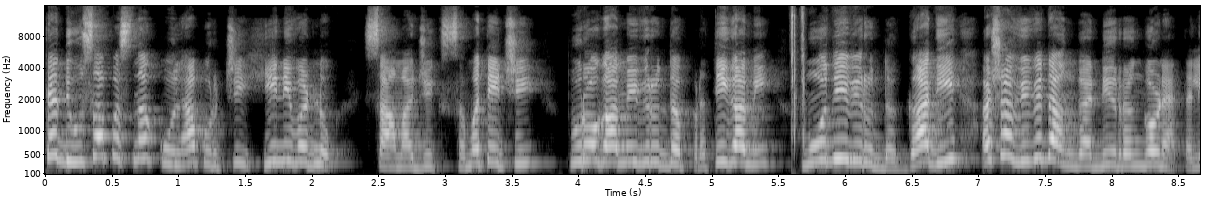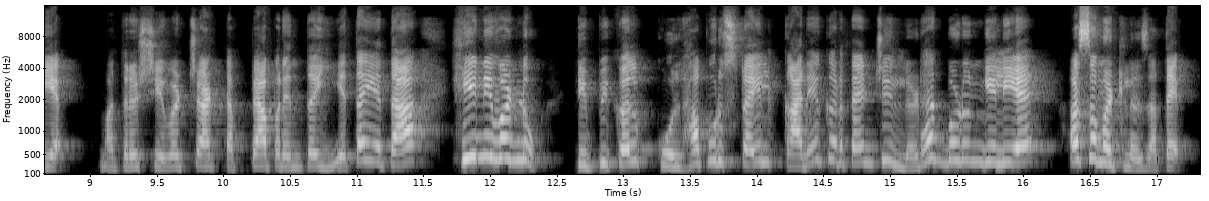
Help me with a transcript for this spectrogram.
त्या दिवसापासून कोल्हापूरची ही निवडणूक सामाजिक समतेची पुरोगामी विरुद्ध प्रतिगामी मोदी विरुद्ध गादी अशा विविध अंगांनी रंगवण्यात आली आहे. मात्र शेवटच्या टप्प्यापर्यंत येता येता ही निवडणूक टिपिकल कोल्हापूर स्टाईल कार्यकर्त्यांची लढत बनून गेली आहे असं म्हटलं जात आहे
